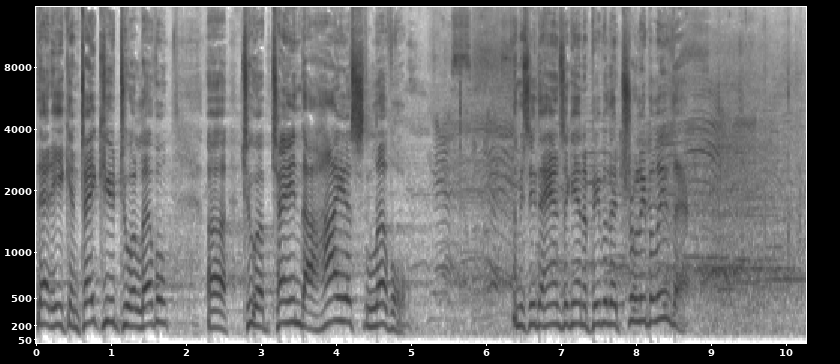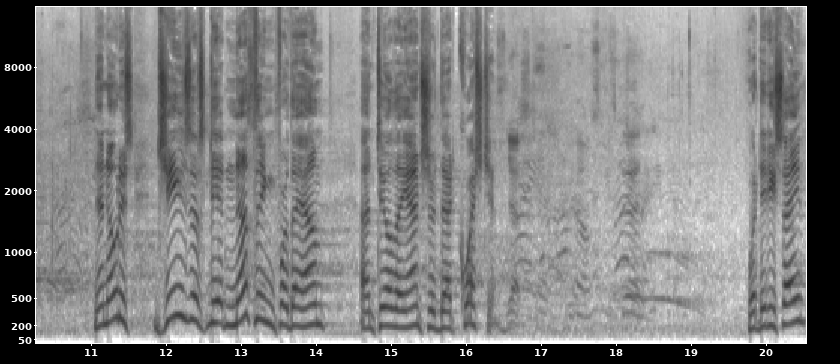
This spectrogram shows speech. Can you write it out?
that He can take you to a level uh, to obtain the highest level? Let me see the hands again of people that truly believe that. Now, notice Jesus did nothing for them until they answered that question. Yes. What did he say?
